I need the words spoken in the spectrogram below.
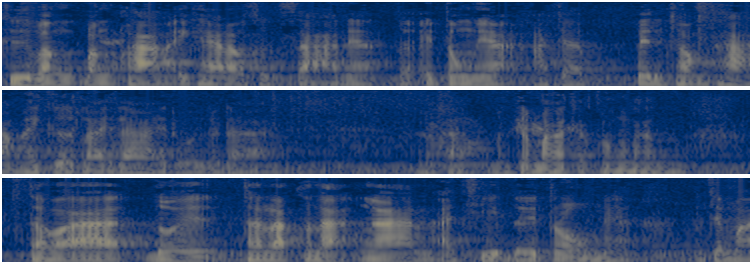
คือบางบางครั้งไอ้แค่เราศึกษาเนี่ยแต่ไอ้ตรงเนี้ยอาจจะเป็นช่องทางให้เกิดรายได้ด้วยก็ได้นะครับมันจะมาจากตรงนั้น แต่ว่าโดยถ้าลักษณะงานอาชีพโดยตรงเนี่ยมันจะมา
